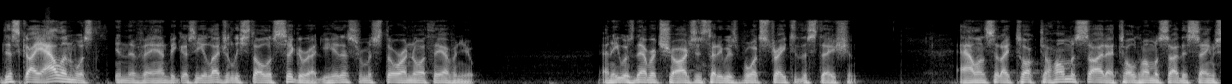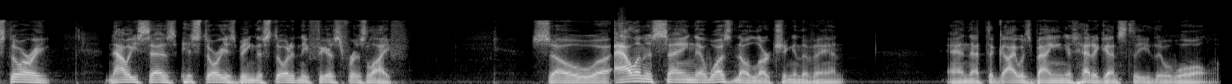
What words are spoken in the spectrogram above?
this guy Allen was in the van because he allegedly stole a cigarette. You hear this from a store on North Avenue. And he was never charged. Instead, he was brought straight to the station. Allen said, I talked to Homicide. I told Homicide the same story. Now he says his story is being distorted and he fears for his life. So uh, Allen is saying there was no lurching in the van and that the guy was banging his head against the, the wall.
